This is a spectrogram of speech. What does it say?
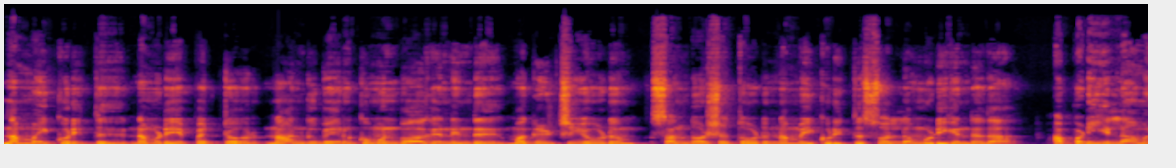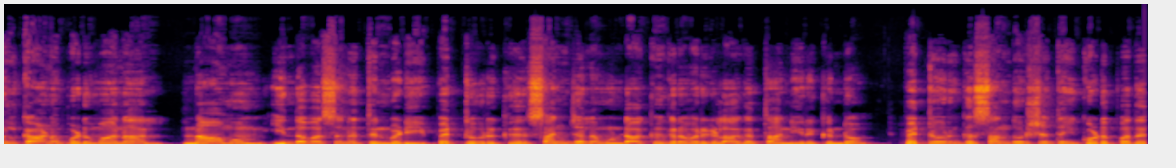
நம்மை குறித்து குறித்து நம்முடைய பெற்றோர் நான்கு பேருக்கு முன்பாக நின்று மகிழ்ச்சியோடும் சந்தோஷத்தோடும் நம்மை குறித்து சொல்ல முடிகின்றதா? அப்படி இல்லாமல் காணப்படுமானால் நாமும் இந்த வசனத்தின்படி பெற்றோருக்கு சஞ்சலம் உண்டாக்குகிறவர்களாகத்தான் இருக்கின்றோம். பெற்றோருக்கு சந்தோஷத்தை கொடுப்பது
